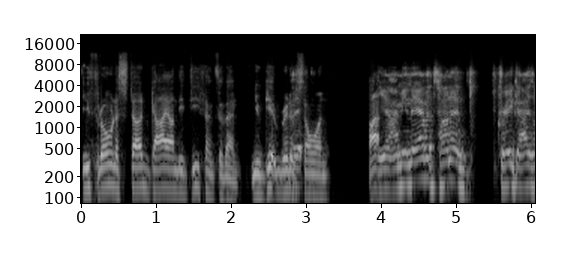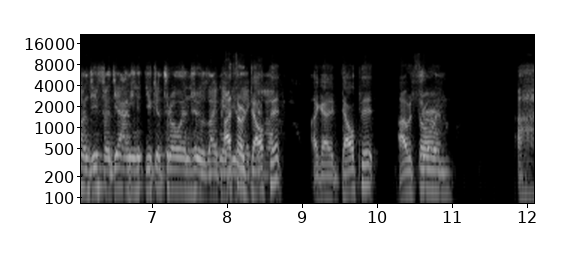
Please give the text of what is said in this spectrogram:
you throw in a stud guy on the defensive end. You get rid of They- someone. Uh, yeah, I mean they have a ton of great guys on defense. Yeah, I mean you could throw in who like maybe I throw like, Delpit. uh, I got Delpit. I would throw Sure. in. Uh,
